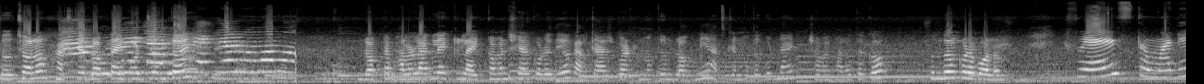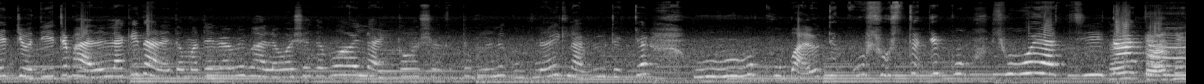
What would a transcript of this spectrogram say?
তো চলো, আজকের ব্লগটা এই পর্যন্তই। ব্লগটা ভালো লাগলে একটু লাইক, কমেন্ট, শেয়ার করে দিও। কালকে আসব একটা নতুন ব্লগ নিয়ে। আজকের মতো গুড নাইট, সবাই ভালো থেকো। সুন্দর করে বলো। ফ্রেন্ডস তোমাদের যদি এটা ভালো লাগে তাহলে তোমাদের আমি ভালোবাসে দেবো। আর লাইক করার সাথে ভুলো না। Good night love you take care খুব ভালো থেকো সুস্থ থেকো। শুয়ে আছি তো একদম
